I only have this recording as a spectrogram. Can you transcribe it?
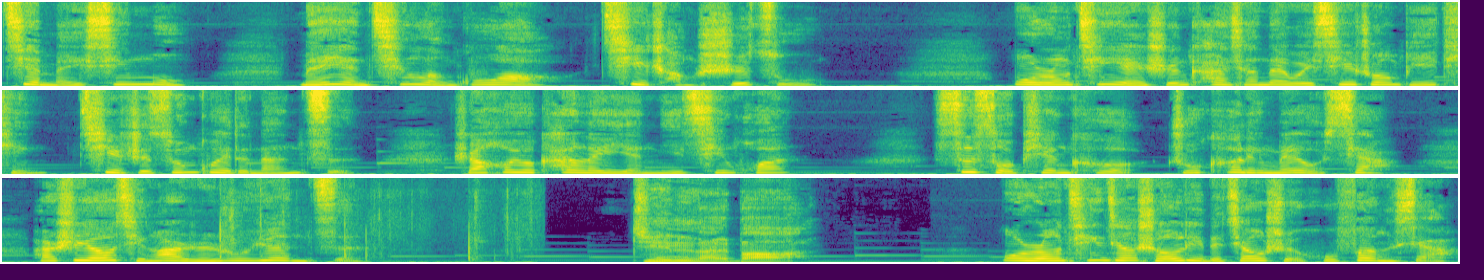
剑眉星目，眉眼清冷孤傲，气场十足。慕容清眼神看向那位西装笔挺、气质尊贵的男子。然后又看了一眼倪清欢，思索片刻，逐客令没有下，而是邀请二人入院子。进来吧。慕容清将手里的胶水壶放下，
